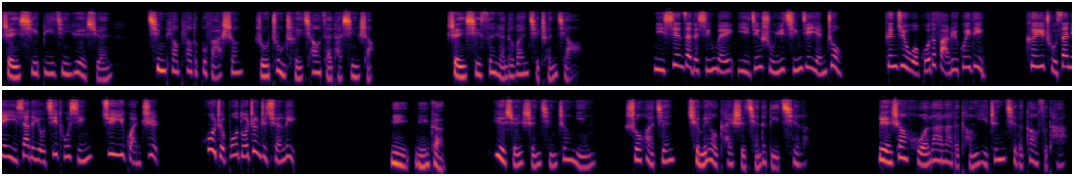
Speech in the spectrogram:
沈西逼近月璇，轻飘飘的步伐声如重锤敲在他心上。沈西森然的弯起唇角，你现在的行为已经属于情节严重，根据我国的法律规定，可以处三年以下的有期徒刑、拘役管制，或者剥夺政治权利。你你敢？月璇神情狰狞，说话间却没有开始前的底气了，脸上火辣辣的疼意真切的告诉他，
